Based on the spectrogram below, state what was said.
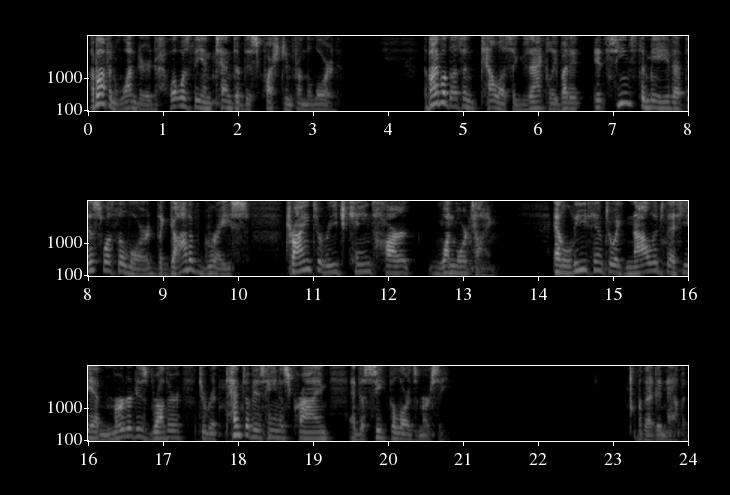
I've often wondered what was the intent of this question from the Lord. The Bible doesn't tell us exactly, but it, it seems to me that this was the Lord, the God of grace, trying to reach Cain's heart one more time and lead him to acknowledge that he had murdered his brother, to repent of his heinous crime, and to seek the Lord's mercy. But that didn't happen.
